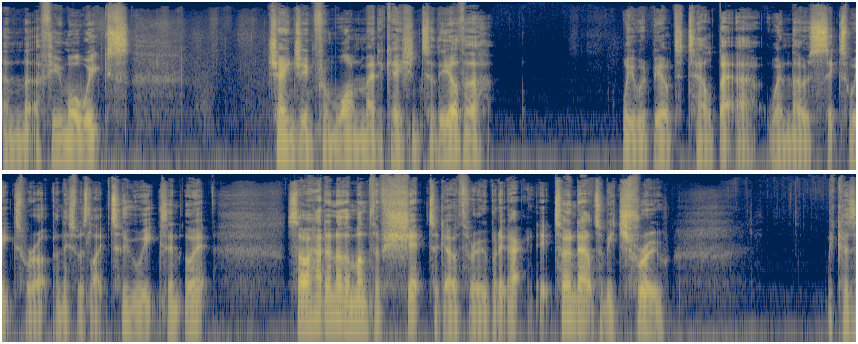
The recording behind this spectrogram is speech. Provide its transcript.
and that a few more weeks changing from one medication to the other, we would be able to tell better when those six weeks were up. And this was like two weeks into it. So I had another month of shit to go through, but it it turned out to be true because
